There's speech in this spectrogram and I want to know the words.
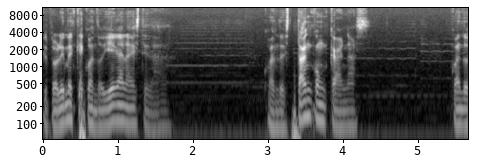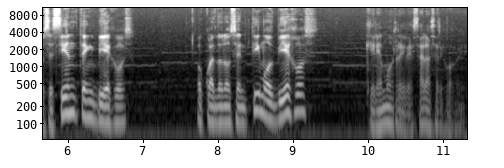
El problema es que cuando llegan a esta edad, cuando están con canas, cuando se sienten viejos o cuando nos sentimos viejos, queremos regresar a ser jóvenes.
